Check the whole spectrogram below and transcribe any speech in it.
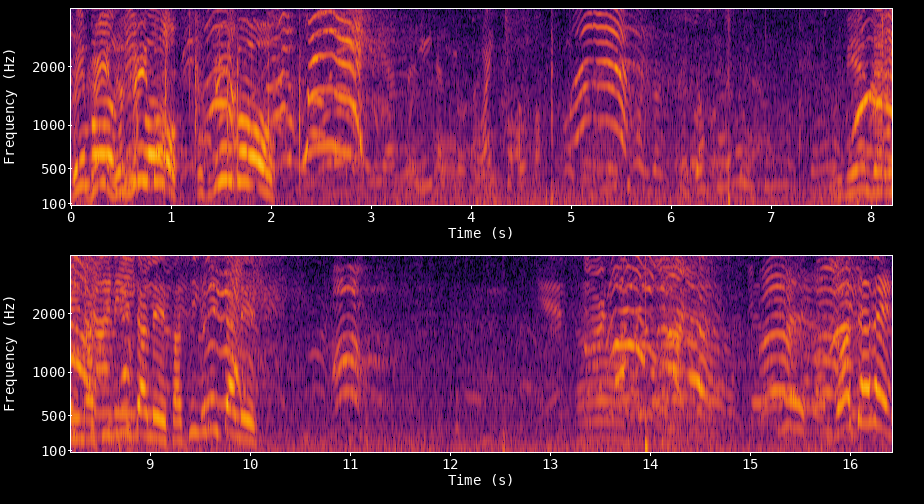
Green ball, green ball, it's green ball. Muy bien, Devin, así grítales, así grítales. Devin.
